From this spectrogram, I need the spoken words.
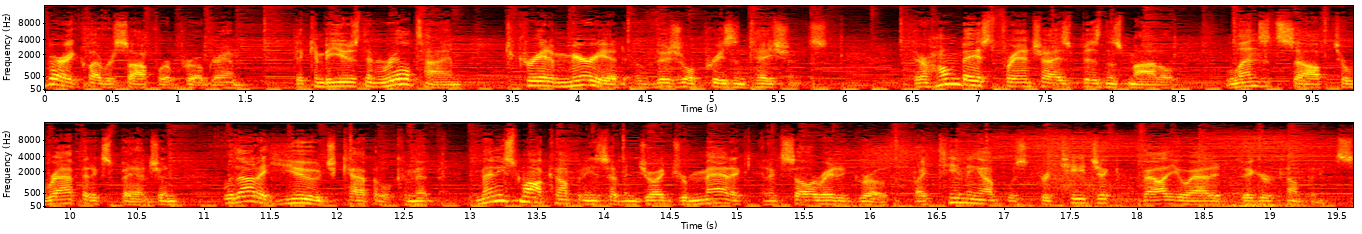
very clever software program that can be used in real time to create a myriad of visual presentations. Their home based franchise business model lends itself to rapid expansion without a huge capital commitment. Many small companies have enjoyed dramatic and accelerated growth by teaming up with strategic, value added, bigger companies.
